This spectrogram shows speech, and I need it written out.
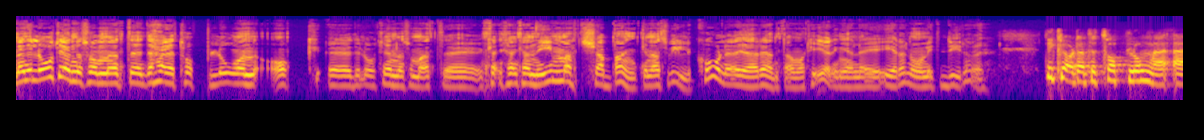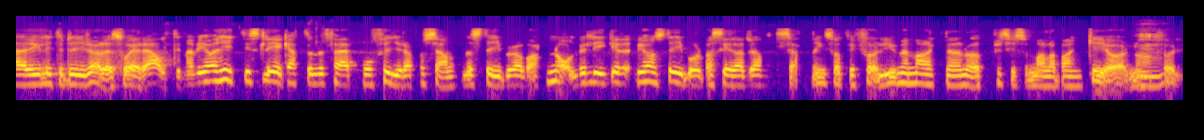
Men det låter ju ändå som att eh, det här är topplån och eh, det låter ju ändå som att eh, kan, kan ni matcha bankernas villkor när det gäller ränta och amortering eller är era lån lite dyrare? Det är klart att ett topplån är ju lite dyrare, så är det alltid. Men vi har hittills legat ungefär på 4% när Stibor har varit noll. Vi, ligger, vi har en Stibor-baserad räntesättning så att vi följer med marknaden upp precis som alla banker gör när mm. följer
